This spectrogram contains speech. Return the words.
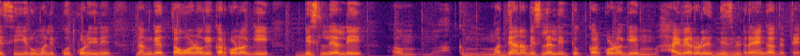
ಎ ಸಿ ರೂಮಲ್ಲಿ ಕೂತ್ಕೊಂಡಿದ್ದೀನಿ ನಮಗೆ ತೊಗೊಂಡೋಗಿ, ಕರ್ಕೊಂಡೋಗಿ ಬಿಸಿಲಲ್ಲಿ ಮಧ್ಯಾಹ್ನ ಬಿಸಿಲಲ್ಲಿ ಕರ್ಕೊಂಡೋಗಿ ಹೈವೇ ರೋಡಲ್ಲಿ ನಿಲ್ಲಿಸ್ಬಿಟ್ರೆ ಹೆಂಗಾಗುತ್ತೆ?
